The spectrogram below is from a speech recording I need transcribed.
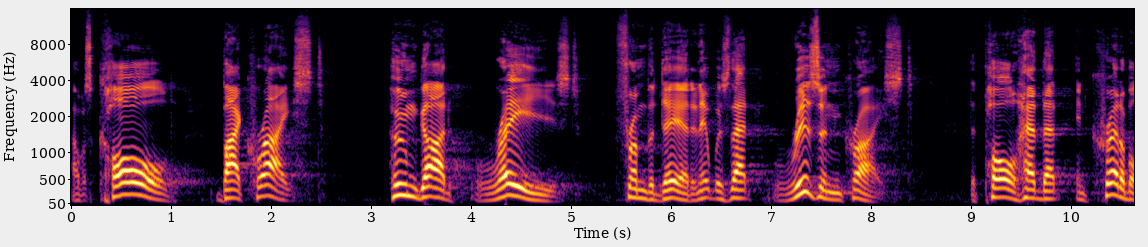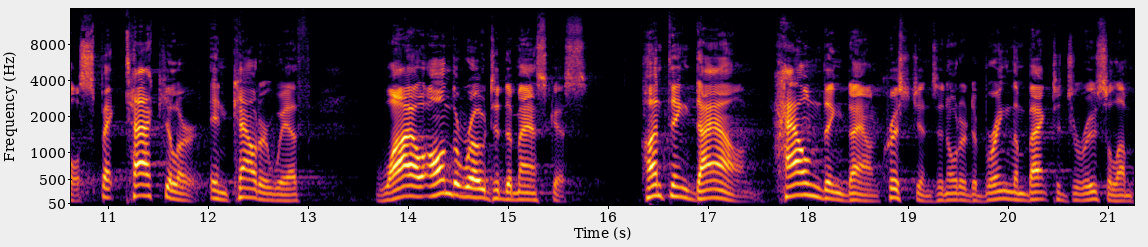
I was called by Christ, whom God raised from the dead. And it was that risen Christ that Paul had that incredible, spectacular encounter with while on the road to Damascus, hunting down hounding down Christians in order to bring them back to Jerusalem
